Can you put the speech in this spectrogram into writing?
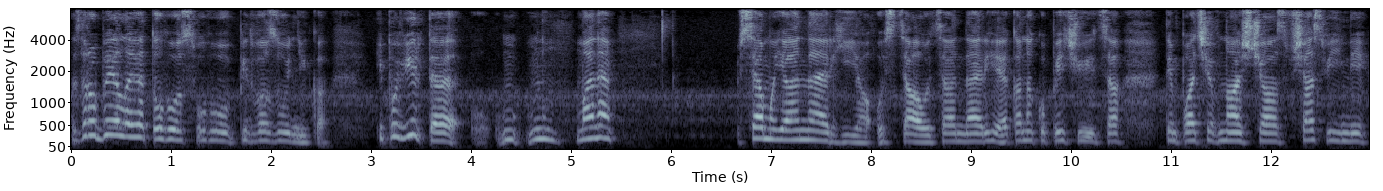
Зробила я того свого підвазонника. І повірте, м- ну, в мене вся моя енергія, ось ця оця енергія, яка накопичується, тим паче в наш час, в час війни,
